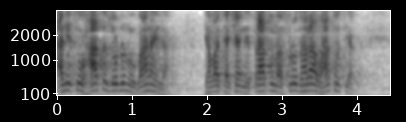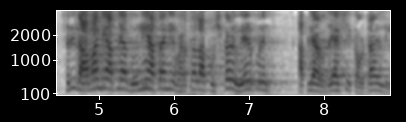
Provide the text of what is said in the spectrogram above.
आणि तो हात जोडून उभा राहिला. तेव्हा त्याच्या नेत्रातून अश्रुधारा वाहत होत्या. श्रीरामाने आपल्या दोन्ही हातांनी भरताला पुष्कळ वेळपर्यंत आपल्या हृदयाशी कवटाळली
